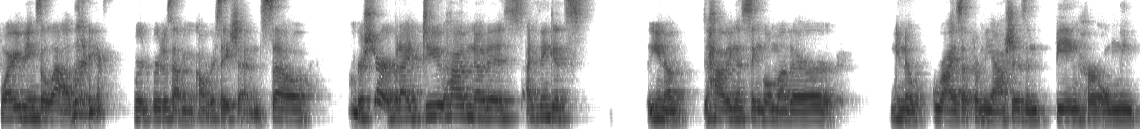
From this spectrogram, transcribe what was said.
why are you being so loud? Like we're we're just having a conversation. So for hmm. sure. But I do have noticed, I think it's, you know, having a single mother, you know, rise up from the ashes and being her only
